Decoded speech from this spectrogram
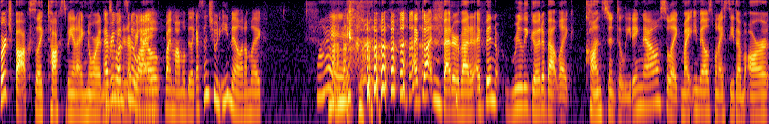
Birchbox like talks to me and I ignore it. And every once it in a every day. while, my mom will be like, I sent you an email. And I'm like, Why? I've gotten better about it. I've been really good about like constant deleting now. So like my emails when I see them are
